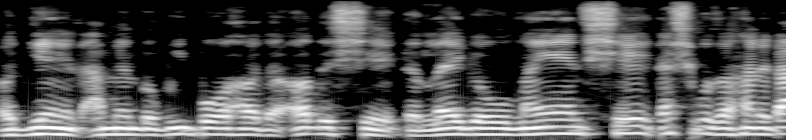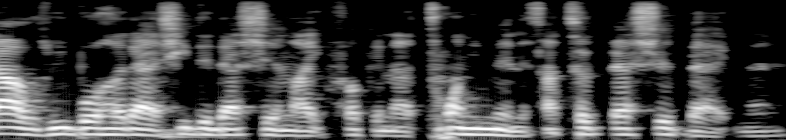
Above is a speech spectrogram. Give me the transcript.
again, I remember we bought her the other shit, the Lego land shit. That shit was a hundred dollars. We bought her that. She did that shit in like fucking uh, 20 minutes. I took that shit back, man.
